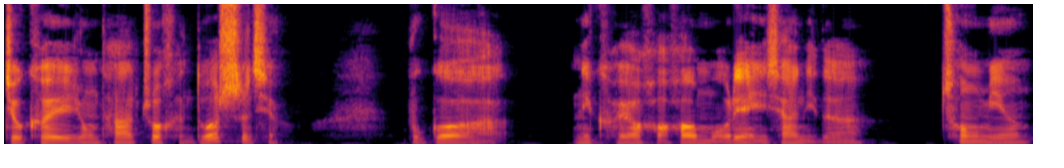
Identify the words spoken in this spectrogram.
就可以用它做很多事情。不过……”你可要好好磨练一下你的聪明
